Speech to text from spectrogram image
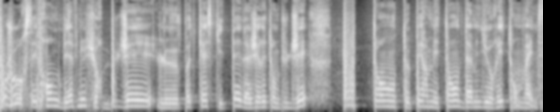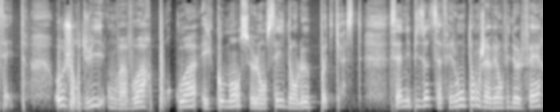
Bonjour, c'est Franck, bienvenue sur Budget, le podcast qui t'aide à gérer ton budget tout en te permettant d'améliorer ton mindset. Aujourd'hui, on va voir pourquoi et comment se lancer dans le podcast. C'est un épisode, ça fait longtemps que j'avais envie de le faire,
